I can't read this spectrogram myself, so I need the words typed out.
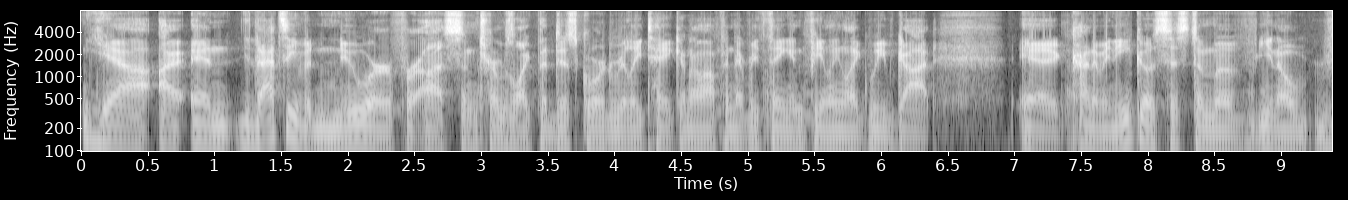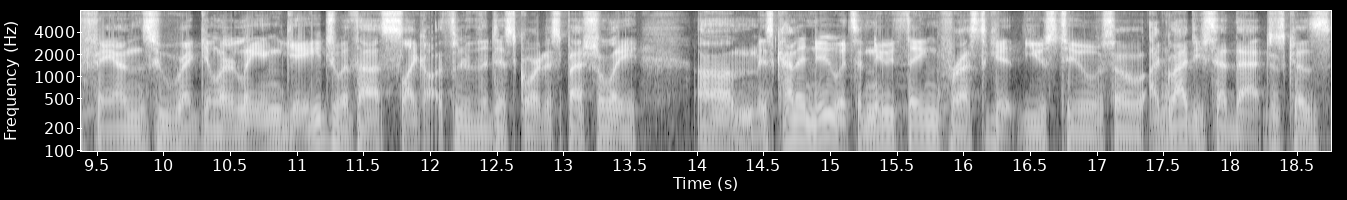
Yeah, I, and that's even newer for us in terms of like the Discord really taking off and everything, and feeling like we've got a, kind of an ecosystem of you know fans who regularly engage with us, like uh, through the Discord, especially, um, is kind of new. It's a new thing for us to get used to. So I'm glad you said that, just because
